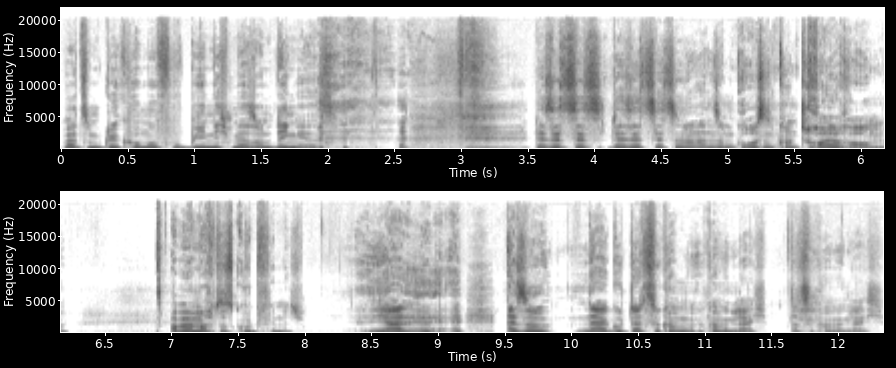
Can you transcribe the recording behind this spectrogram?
weil zum Glück Homophobie nicht mehr so ein Ding ist. Der sitzt jetzt, der sitzt jetzt nur noch in so einem großen Kontrollraum. Aber er macht es gut, finde ich. Ja, äh, also, na gut, dazu kommen, kommen wir gleich. Dazu kommen wir gleich.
